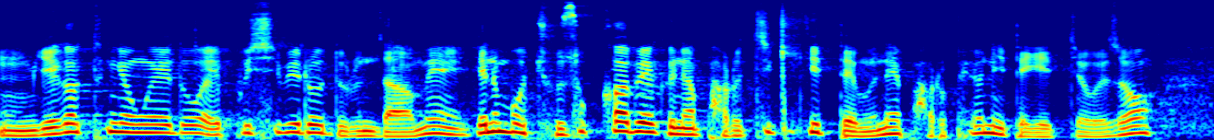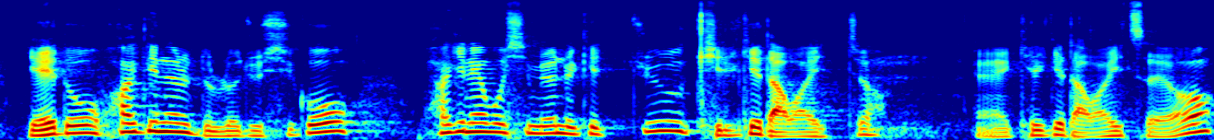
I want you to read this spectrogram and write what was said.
음, 얘 같은 경우에도 F12로 누른 다음에 얘는 뭐 주소값에 그냥 바로 찍히기 때문에 바로 표현이 되겠죠. 그래서 얘도 확인을 눌러 주시고 확인해 보시면 이렇게 쭉 길게 나와 있죠. 예, 길게 나와 있어요.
